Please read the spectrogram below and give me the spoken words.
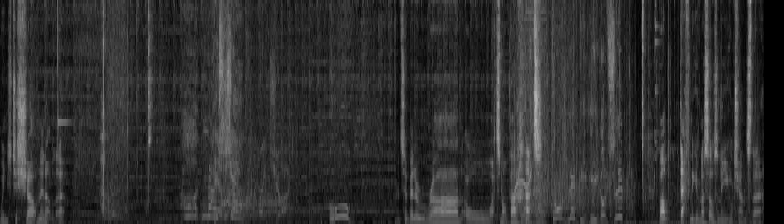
Wind's just sharpening up there. Nice shot. Ooh. It's a bit of run. Oh, that's not bad. Don't let the eagle slip. well, definitely giving ourselves an eagle chance there.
